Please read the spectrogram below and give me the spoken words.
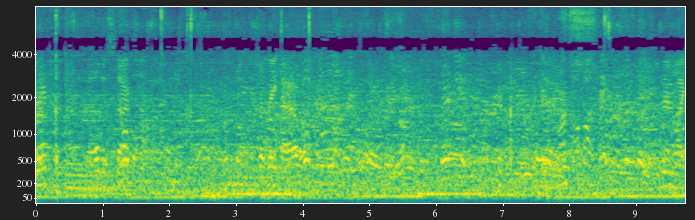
reference all the stacks that they have. Then, like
